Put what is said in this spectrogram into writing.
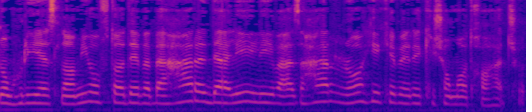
جمهوری اسلامی افتاده و به هر دلیلی و از هر راهی که بره کشمات خواهد شد.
